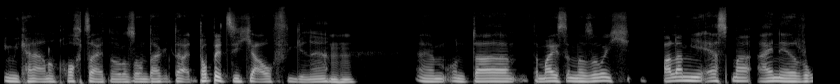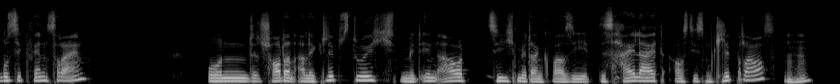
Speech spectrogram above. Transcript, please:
irgendwie, keine Ahnung, Hochzeiten oder so. Und da, da doppelt sich ja auch viel, ne? Mhm. Ähm, und da, da mache ich es immer so, ich baller mir erstmal eine Rohsequenz rein und schaue dann alle Clips durch. Mit In-Out ziehe ich mir dann quasi das Highlight aus diesem Clip raus Mhm.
